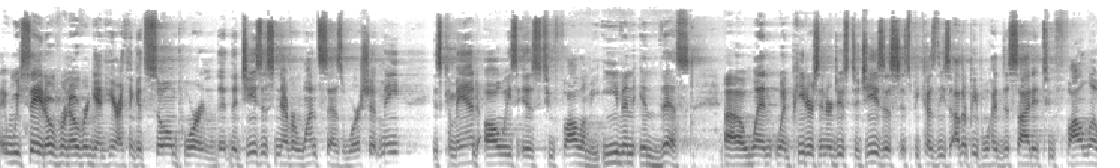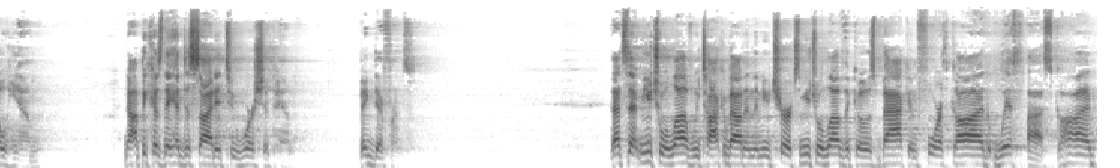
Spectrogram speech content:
And We say it over and over again here. I think it's so important that, that Jesus never once says, worship me. His command always is to follow me. Even in this, uh, when, when Peter's introduced to Jesus, it's because these other people had decided to follow him, not because they had decided to worship him. Big difference. That's that mutual love we talk about in the new church, the mutual love that goes back and forth, God with us, God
